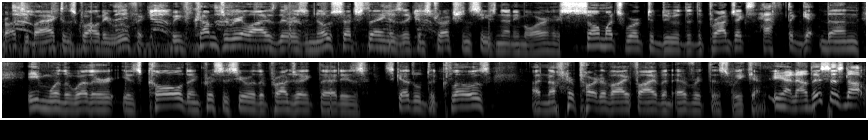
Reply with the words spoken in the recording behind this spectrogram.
Brought to you by Acton's Quality Roofing. We've come to realize there is no such thing as a construction season anymore. There's so much work to do that the projects have to get done even when the weather is cold. And Chris is here with a project that is scheduled to close another part of I-5 in Everett this weekend. Yeah, now this is not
